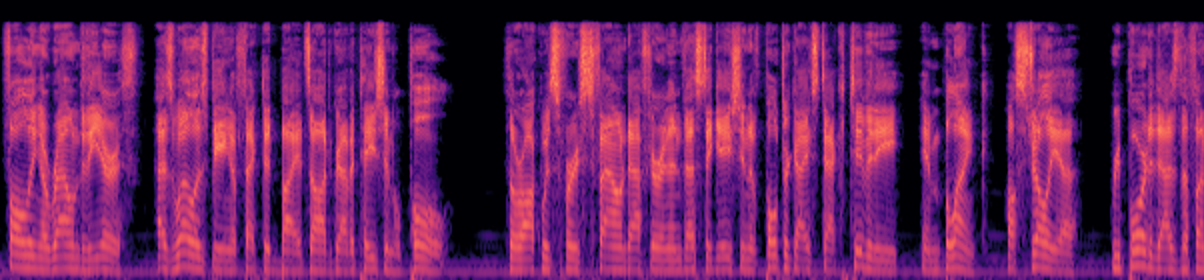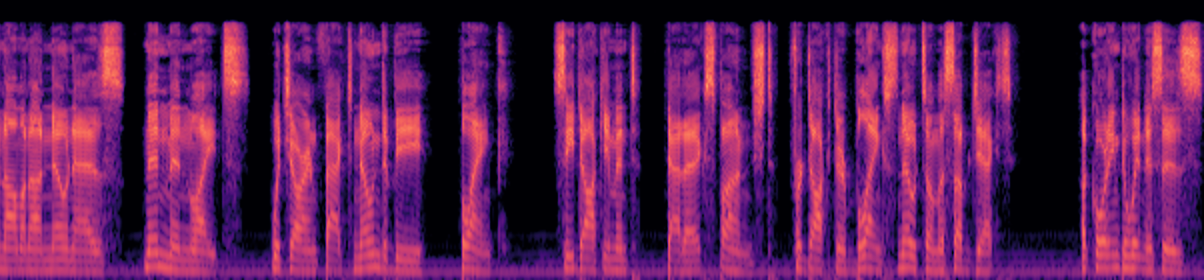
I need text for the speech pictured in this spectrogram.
falling around the Earth, as well as being affected by its odd gravitational pull. The rock was first found after an investigation of poltergeist activity in Blank, Australia, reported as the phenomenon known as Min Min lights, which are in fact known to be blank. See document Data expunged for Dr. Blank's notes on the subject. According to witnesses,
